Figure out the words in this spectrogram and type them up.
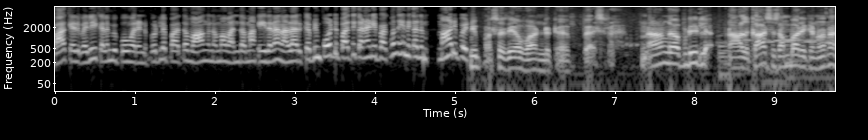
வா வெளியே கிளம்பி போவோம். ரெண்டு பொருளை பார்த்தா வாங்கணுமா வந்தோமா? இதெல்லாம் நல்லா இருக்கு அப்படின்னு போட்டு பார்த்து கண்ணாடி பார்க்கும்போது எனக்கு அது மாறி போயிட்டு வசதியா வாழ்ந்துட்டு பேசுற. நாங்க அப்படி இல்ல. நாலு காசு சம்பாதிக்கணும்னா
